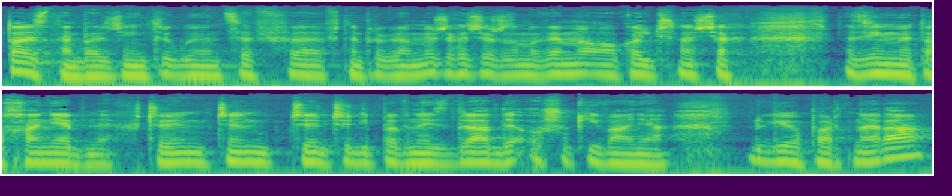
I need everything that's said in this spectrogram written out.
To jest najbardziej intrygujące w, w tym programie, że chociaż rozmawiamy o okolicznościach, nazwijmy to haniebnych, czy, czy, czy, czyli pewnej zdrady, oszukiwania drugiego partnera,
